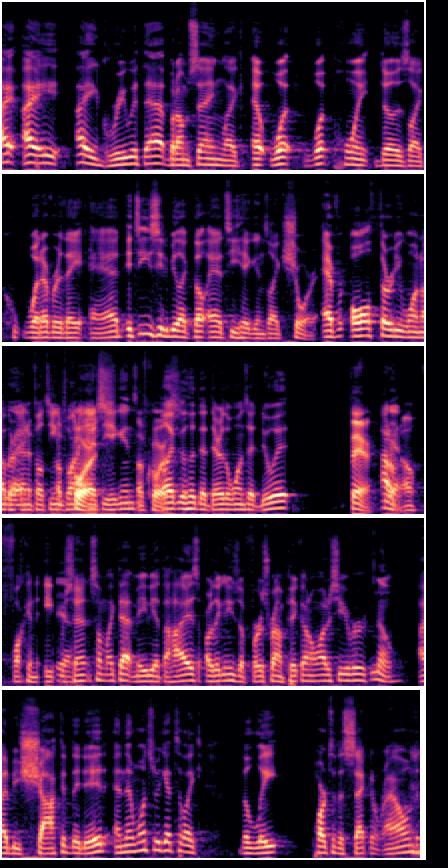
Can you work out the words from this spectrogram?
I, I I agree with that, but I'm saying like at what what point does like whatever they add? It's easy to be like they'll add Tee Higgins. Like sure, every all 31 other Right. NFL teams want to add. Tee Higgins. Of course. the likelihood that they're the ones that do it. Fair. I don't Yeah. know, fucking eight percent, something like that, maybe at the highest. Are they going to use a first round pick on a wide receiver? no. I'd be shocked if they did. And then once we get to like the late parts of the second round,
